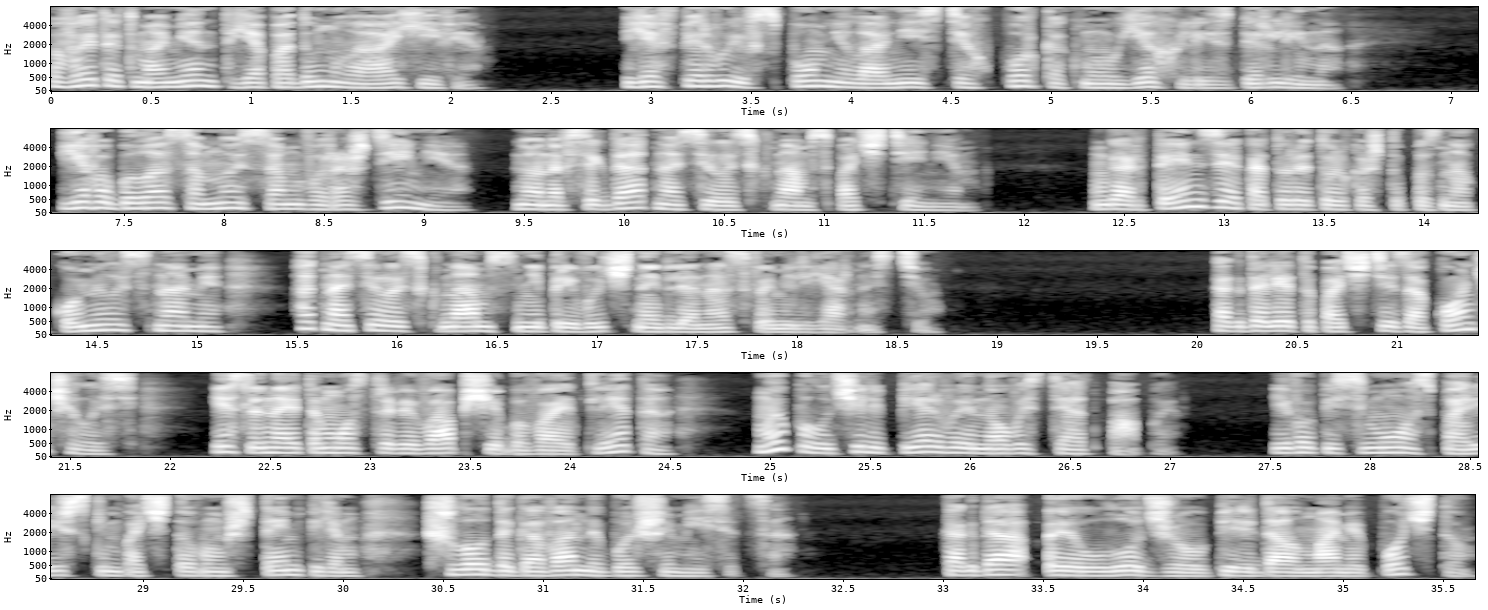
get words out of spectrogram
В этот момент я подумала о Еве. Я впервые вспомнила о ней с тех пор, как мы уехали из Берлина. Ева была со мной с самого рождения, но она всегда относилась к нам с почтением. Гортензия, которая только что познакомилась с нами, относилась к нам с непривычной для нас фамильярностью. Когда лето почти закончилось, если на этом острове вообще бывает лето, мы получили первые новости от папы. Его письмо с парижским почтовым штемпелем шло до Гаваны больше месяца. Когда Эулоджио передал маме почту,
